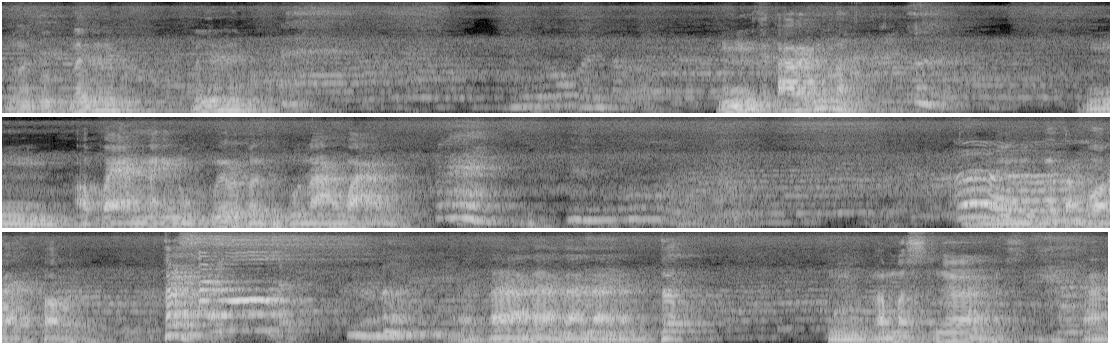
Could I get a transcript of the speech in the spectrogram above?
Mana bu? Lahir ini Hmm, ditarik lah. Hmm, apa enak ini nuklir bantu kunawak. Ini nuklir kan korektor. Terus. Nah, nah, nah, nah, nah. Truk. Hmm, lemesnya. Nah,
